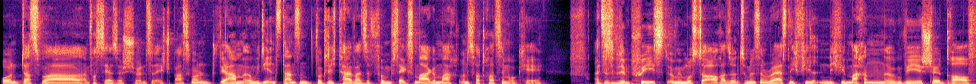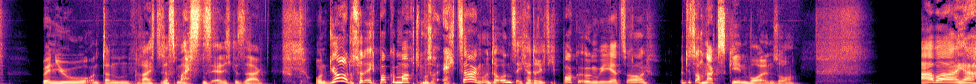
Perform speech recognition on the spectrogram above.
Und das war einfach sehr, sehr schön. Es hat echt Spaß gemacht. Und wir haben irgendwie die Instanzen wirklich teilweise fünf, sechs Mal gemacht und es war trotzdem okay. Als es mit dem Priest, irgendwie musste auch, also zumindest in Raz nicht viel, nicht viel machen, irgendwie Schild drauf, Renew und dann reichte das meistens, ehrlich gesagt. Und ja, das hat echt Bock gemacht. Ich muss auch echt sagen, unter uns, ich hatte richtig Bock irgendwie jetzt, oh, ich würde jetzt auch nacks gehen wollen, so. Aber ja,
